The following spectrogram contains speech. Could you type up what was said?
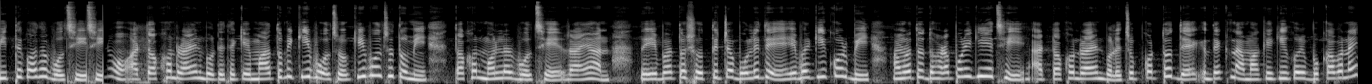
মিথ্যে কথা বলছি নো, আর তখন রায়ান বলতে থাকে মা তুমি কি বলছো? কি বলছো তুমি? তখন মল্লার বলছে রায়ান এবার তো সত্যিটা বলে দে এবার কি করবি? আমরা তো ধরা পড়ে গিয়েছি। আর তখন রায়ান বলে চুপ কর তো দেখ না মাকে কি করে বোকা বানাই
